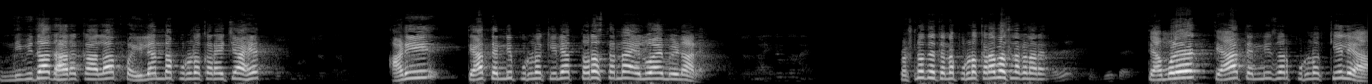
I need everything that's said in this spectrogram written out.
निविदाधारकाला पहिल्यांदा पूर्ण करायच्या आहेत आणि त्या त्यांनी पूर्ण केल्या तरच त्यांना एलओआय मिळणार आहे. प्रश्न ते त्यांना पूर्ण कराव्याच लागणार आहे त्यामुळे त्या त्यांनी जर पूर्ण केल्या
